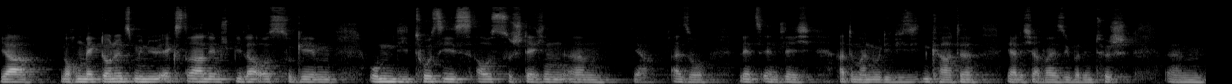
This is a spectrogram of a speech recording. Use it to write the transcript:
ja, noch ein McDonalds-Menü extra dem Spieler auszugeben, um die Tussis auszustechen. Ähm, ja, also letztendlich hatte man nur die Visitenkarte ehrlicherweise über den Tisch ähm,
